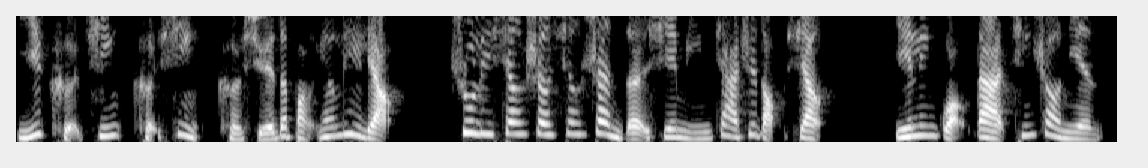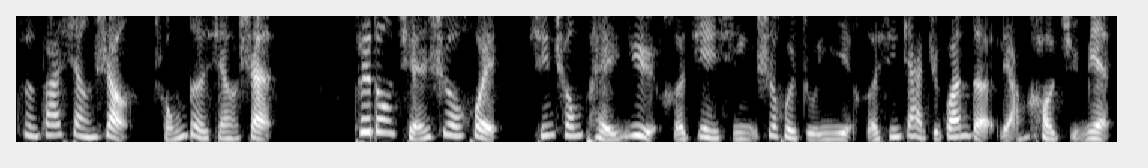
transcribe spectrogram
以可亲、可信、可学的榜样力量。树立向上向善的鲜明价值导向，引领广大青少年奋发向上、崇德向善，推动全社会形成培育和践行社会主义核心价值观的良好局面。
